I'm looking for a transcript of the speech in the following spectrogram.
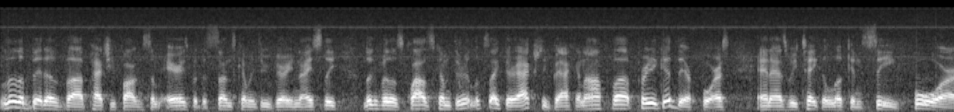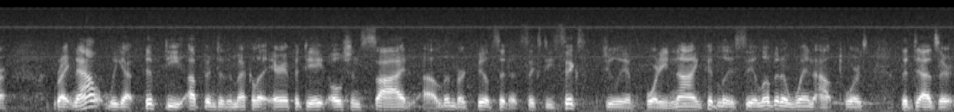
a little bit of uh, patchy fog in some areas, but the sun's coming through very nicely. Looking for those clouds to come through. It looks like they're actually backing off uh, pretty good there for us. And as we take a look and see for Right now, we got 50 up into the Temecula area, 58 Oceanside, uh, Lindbergh Field sitting at 66, Julian 49. Could see a little bit of wind out towards the desert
